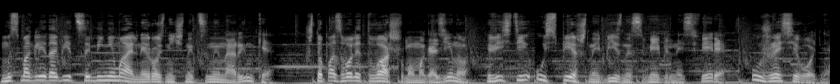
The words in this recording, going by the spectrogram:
мы смогли добиться минимальной розничной цены на рынке, что позволит вашему магазину вести успешный бизнес в мебельной сфере уже сегодня.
